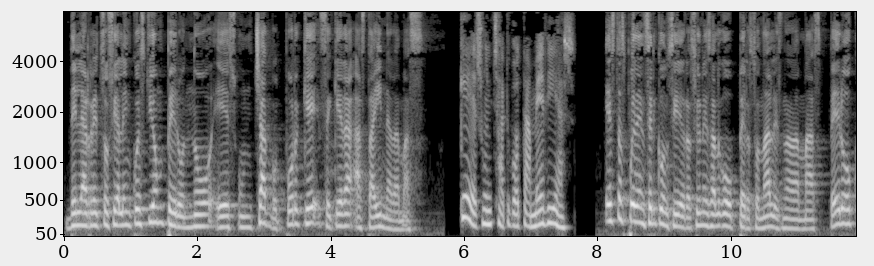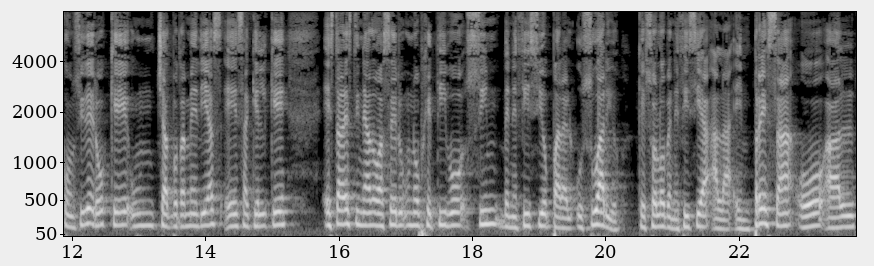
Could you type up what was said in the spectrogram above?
de la red social en cuestión, pero no es un chatbot porque se queda hasta ahí nada más. ¿Qué es un chatbot a medias? Estas pueden ser consideraciones algo personales nada más, pero considero que un chatbot a medias es aquel que está destinado a ser un objetivo sin beneficio para el usuario, que solo beneficia a la empresa o al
